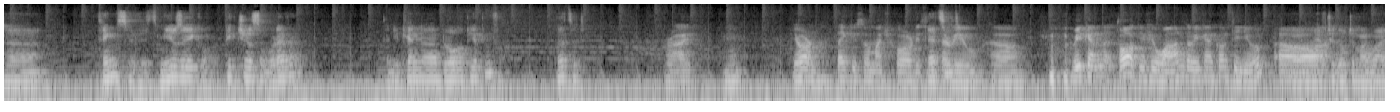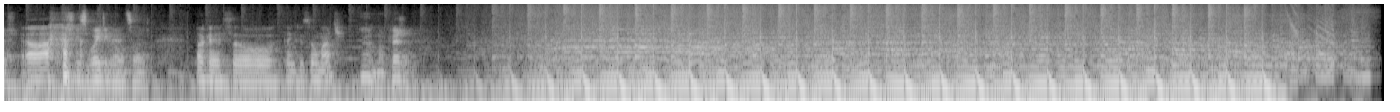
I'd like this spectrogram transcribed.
uh, things, if it's music or pictures or whatever, then you can uh, blow up your profile. That's it. Right. Mm-hmm. Jorn, thank you so much for this That's interview. We can talk if you want. We can continue. Uh, I have to go to my wife. Uh, She's waiting outside. Okay, so thank you so much. Yeah, my pleasure.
